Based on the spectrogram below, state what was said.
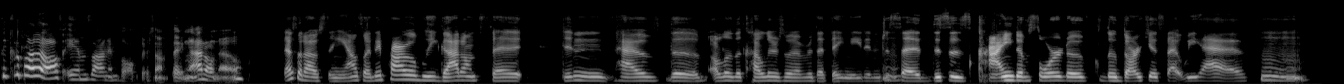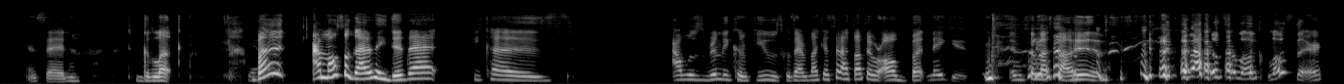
They could have bought it off Amazon in bulk or something. I don't know. That's what I was thinking. I was like, they probably got on set, didn't have the all of the colors, whatever that they needed, and just Mm. said, "This is kind of, sort of the darkest that we have," Hmm. and said, "Good luck." Yeah. But I'm also glad they did that because I was really confused because, I, like I said, I thought they were all butt naked until I saw him, and I looked a little closer.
